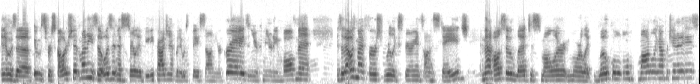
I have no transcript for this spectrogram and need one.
and it was a it was for scholarship money. So it wasn't necessarily a beauty pageant, but it was based on your grades and your community involvement. And so that was my first real experience on a stage. And that also led to smaller, more like local modeling opportunities.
